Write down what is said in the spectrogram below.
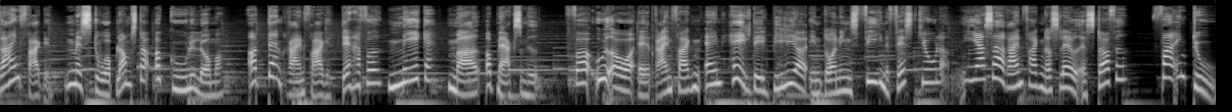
regnfrakke med store blomster og gule lommer. Og den regnfrakke, den har fået mega meget opmærksomhed. For udover at regnfrakken er en hel del billigere end dronningens fine festkjoler, ja, så er regnfrakken også lavet af stoffet fra en du.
